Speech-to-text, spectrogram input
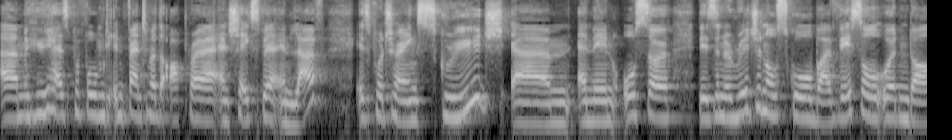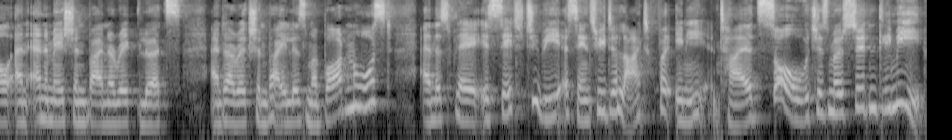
um, who has performed in Phantom of the Opera and Shakespeare in Love, is portraying Scrooge. Um, and then also there's an original score by Wessel Odendaal and animation by Narette Lutz and direction by Elisma Badenhorst. And this play is set to be a sensory delight for any tired soul, which is most certainly me.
